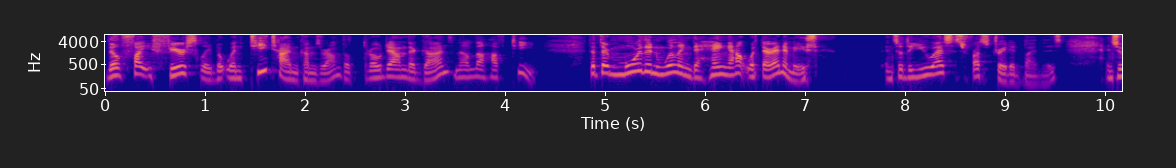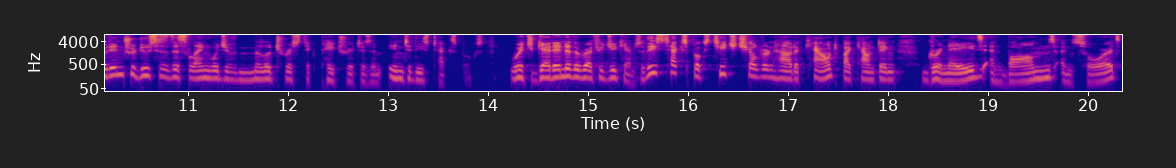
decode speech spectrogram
They'll fight fiercely, but when tea time comes around, they'll throw down their guns and they'll, they'll have tea. That they're more than willing to hang out with their enemies. And so the US is frustrated by this. And so it introduces this language of militaristic patriotism into these textbooks, which get into the refugee camps. So these textbooks teach children how to count by counting grenades and bombs and swords.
